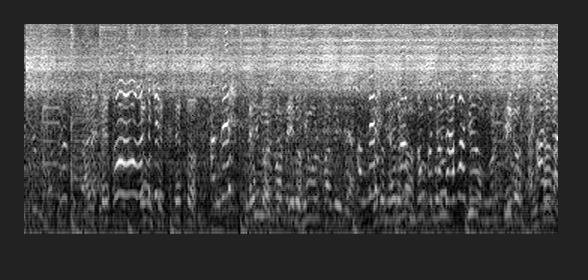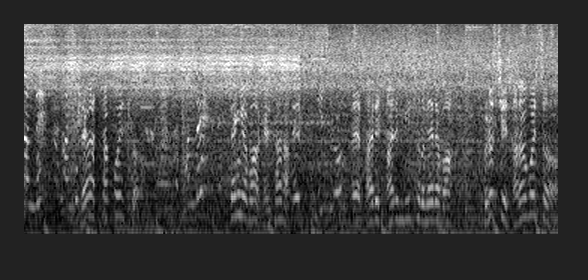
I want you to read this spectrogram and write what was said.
좀 못할 것 아니, 같아. 됐, 아, 됐어, 어떡해. 됐어, 됐어. 안 돼. 힘을 받아야 돼, 힘을 받아야 돼. 안 돼. 뒤로 내려가. 아, 오빠 저 잡아줘. 뒤로 안 돼, 괜찮아. 안 돼. 안 돼. 내가 잡고 있어. 안 돼. 당겨봐, 괜찮아. 밑으로. 네, 다리, 다리 밑으로 내려봐. 그렇지, 잘하고 있어.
